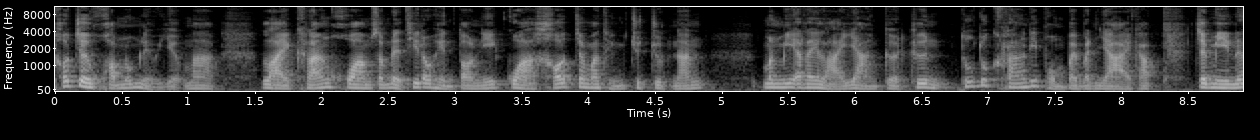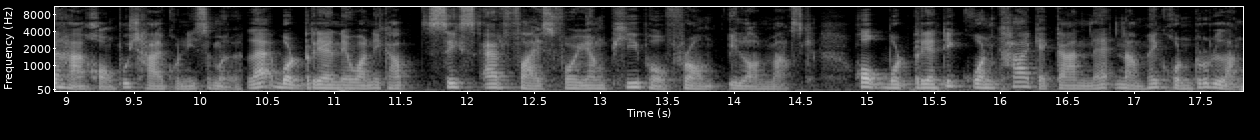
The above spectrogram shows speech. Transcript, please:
เขาเจอความล้มเหลวเยอะมาก หลายครั้งความสำเร็จที่เราเห็นตอนนี้กว่าเขาจะมาถึงจุดๆนั้น มันมีอะไรหลายอย่างเกิดขึ้น ทุกๆ ครั้งที่ผมไปบรรยายครับ จะมีเนื้อหาของผู้ชายคนนี้เสมอ และบทเรียนในวันนี้ครับ six advice for young people from Elon Musk 6 บทเรียนที่ควรค่าแก่การแนะนำให้คนรุ่นหลัง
